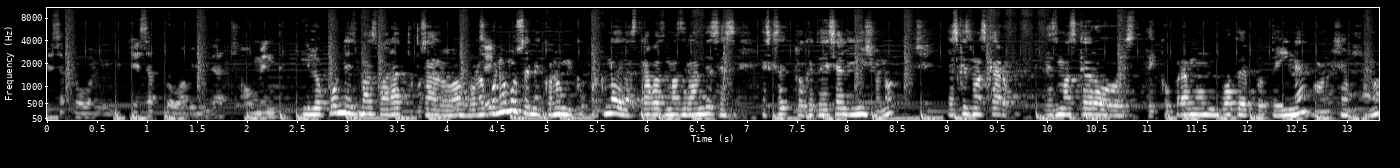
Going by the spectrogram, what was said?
esa, probabilidad, esa probabilidad aumente. Y lo pones más barato, o sea, lo, lo Sí. ponemos en económico, porque una de las trabas más grandes es, es lo que te decía al inicio, ¿no? Es que es más caro, es más caro este, comprarme un bote de proteína, por ejemplo, ¿no?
